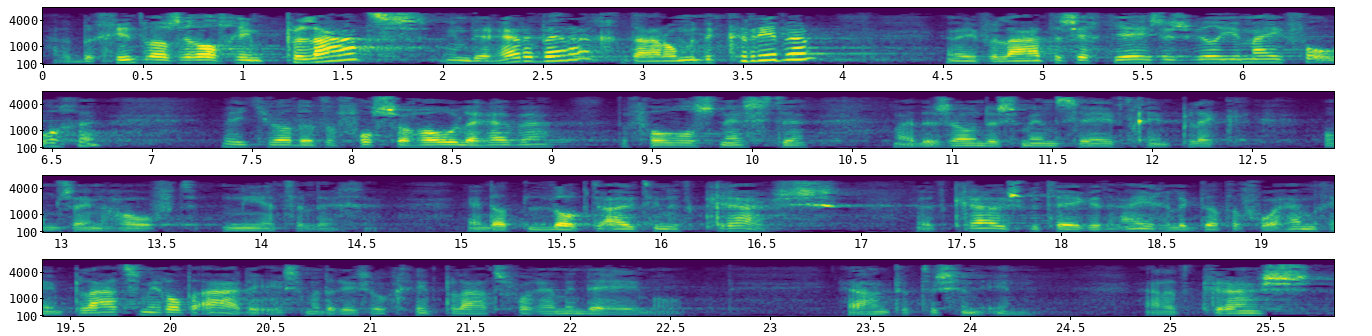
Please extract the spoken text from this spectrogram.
Het begint was er al geen plaats in de herberg, daarom in de kribben. En even later zegt Jezus, wil je mij volgen? Weet je wel dat de vossen holen hebben, de vogels nesten, maar de zoon des mensen heeft geen plek om zijn hoofd neer te leggen. En dat loopt uit in het kruis. het kruis betekent eigenlijk dat er voor hem geen plaats meer op aarde is, maar er is ook geen plaats voor hem in de hemel. Hij hangt er tussenin, aan het kruis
